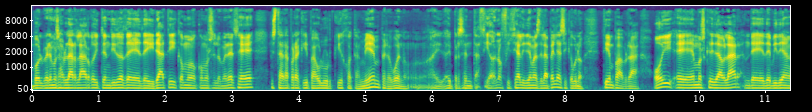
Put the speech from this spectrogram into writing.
volveremos a hablar largo y tendido de, de Irati, como, como se lo merece. Estará por aquí Paul Urquijo también, pero bueno, hay, presentación oficial y demás de la peli, así que bueno, tiempo habrá. Hoy eh, hemos querido hablar de, de Videan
